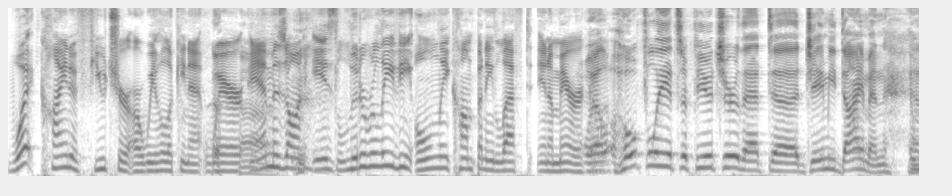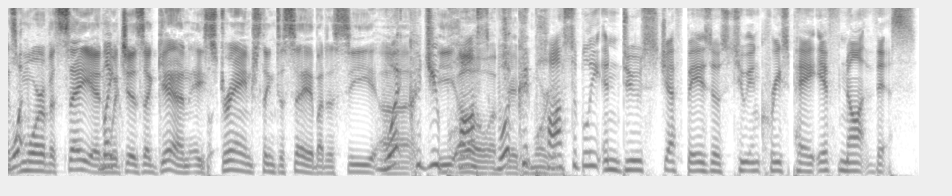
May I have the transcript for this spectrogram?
what kind of future are we looking at where Amazon is literally the only company left in America? Well, hopefully it's a future that uh, Jamie Dimon has What- more of a say in, like- which is again a strange thing to say about a C. what uh, could you poss- what JP could Morgan. possibly induce Jeff Bezos to increase pay if not this?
